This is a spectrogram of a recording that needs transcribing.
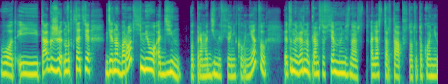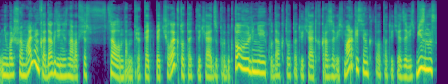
Вот. И также, ну вот, кстати, где наоборот семьё один, вот прям один и все, никого нету, это, наверное, прям совсем, ну, не знаю, а стартап, что-то такое небольшое, маленькое, да, где, не знаю, вообще целом, там, например, 5, 5 человек, кто-то отвечает за продуктовую линейку, да, кто-то отвечает как раз за весь маркетинг, кто-то отвечает за весь бизнес.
